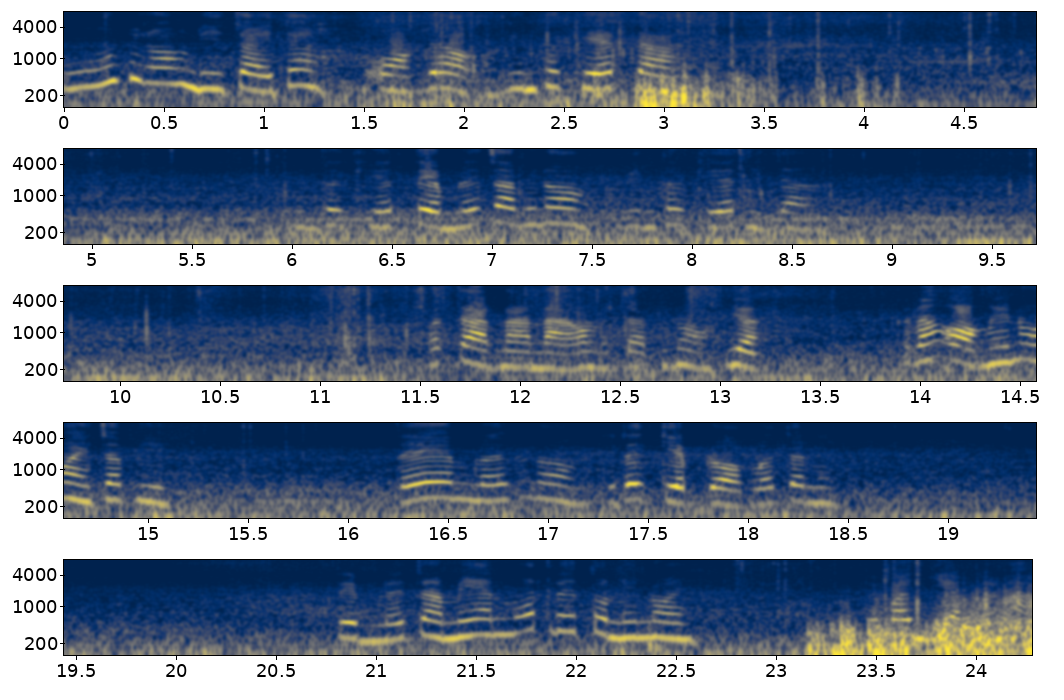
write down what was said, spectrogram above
อู้พี่น้องดีใจจ้ะออกแล้ววินเทอร์เคสจ้ะวินเทอร์เคสเต็มเลยจ้ะพี่น้องวินเทอร์เคสนี่จ้ะอากาศหนาหนาวเลยจ้ะพี่น้องเพี่ยกำลังออกน้อยๆจ้ะพี่ เต็มเลยพี่น้องจะได้เก็บดอกแล้วจ้ะนี่เต็มเลยจ้ะแมนมดเลยต้นน้อยๆไม่ว่าเหยียบเลยค่ะ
